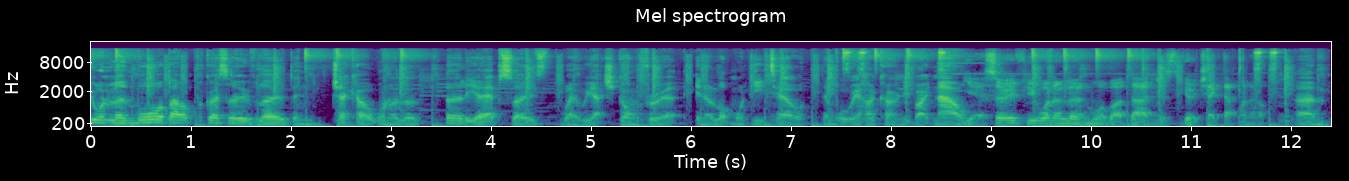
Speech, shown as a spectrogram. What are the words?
If you want to learn more about progressive overload, then check out one of the earlier episodes where we actually gone through it in a lot more detail than what we are currently right now. Yeah, so if you want to learn more about that, just go check that one out. Um,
